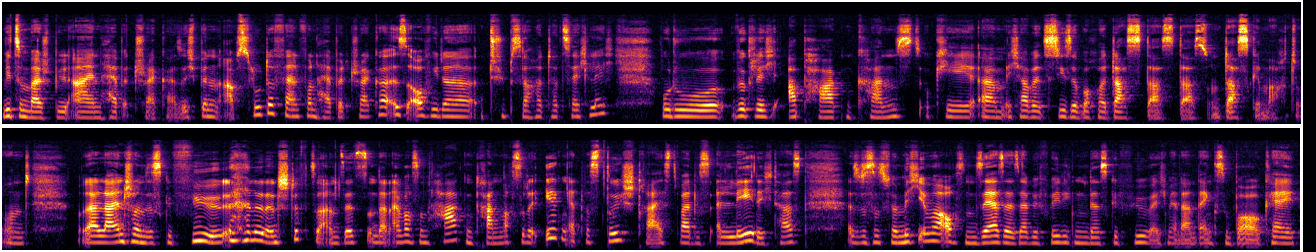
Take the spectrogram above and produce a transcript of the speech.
wie zum Beispiel ein Habit Tracker. Also ich bin ein absoluter Fan von Habit Tracker, ist auch wieder Typsache tatsächlich, wo du wirklich abhaken kannst, okay, ähm, ich habe jetzt diese Woche das, das, das und das gemacht. Und, allein schon das Gefühl, wenn du deinen Stift so ansetzt und dann einfach so einen Haken dran machst oder irgendetwas durchstreichst, weil du es erledigt hast. Also das ist für mich immer auch so ein sehr, sehr, sehr befriedigendes Gefühl, weil ich mir dann denke, so, boah, okay,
